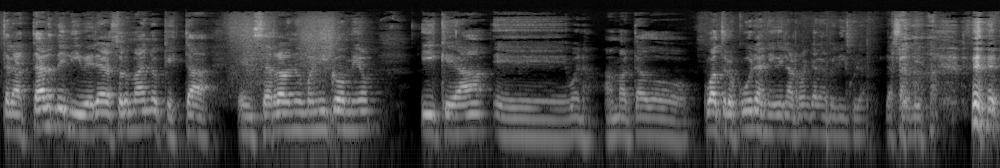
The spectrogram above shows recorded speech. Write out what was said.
tratar de liberar a su hermano que está encerrado en un manicomio y que ha, eh, bueno, ha matado cuatro curas ni bien arranca la película, la serie.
